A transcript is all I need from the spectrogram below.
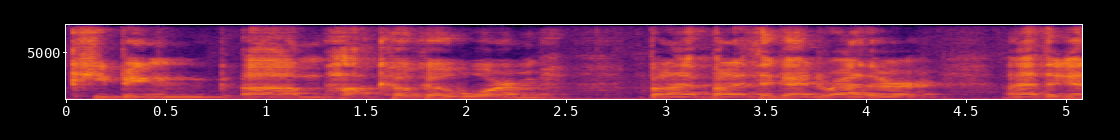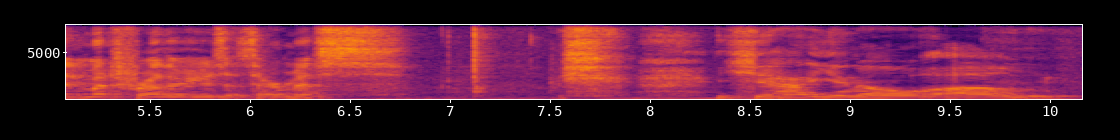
keeping um, hot cocoa warm. But I, but I think I'd rather, I think I'd much rather use a thermos. yeah, you know, um,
